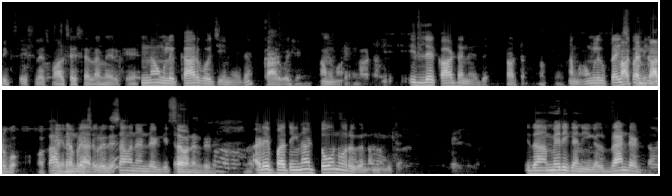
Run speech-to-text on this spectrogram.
பிக் சைஸ்ல ஸ்மால் சைஸ்ல எல்லாமே இருக்கு. இன்னும் உங்களுக்கு கார்கோ ஜீன் இது. கார்கோ ஜீன் ஆமா இதுல காட்டன் இது. காட்டன் ஓகே ஆமா உங்களுக்கு price cotton cargo cotton seven hundred கிட்ட. செவன் ஹண்ட்ரட் அப்படியே பாத்தீங்கன்னா டோனும் இருக்கு நம்ம கிட்ட இது அமெரிக்கன் ஈகல் பிராண்டட் தான்.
